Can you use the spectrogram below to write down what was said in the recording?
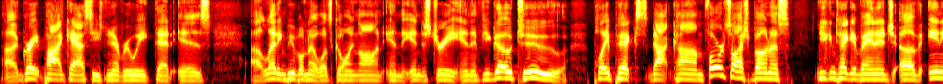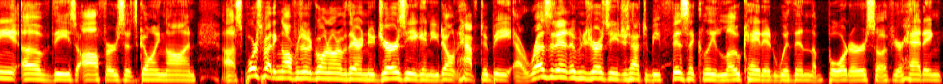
Uh, great podcast each and every week that is. Uh, letting people know what's going on in the industry. And if you go to playpicks.com forward slash bonus, you can take advantage of any of these offers that's going on. Uh, sports betting offers that are going on over there in New Jersey. Again, you don't have to be a resident of New Jersey, you just have to be physically located within the border. So if you're heading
